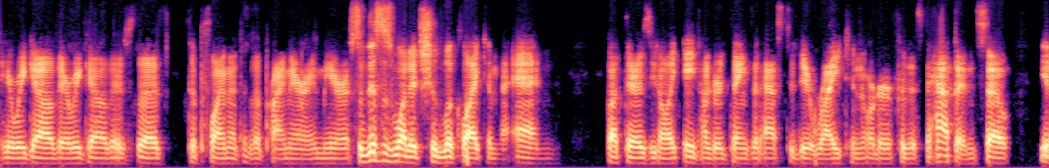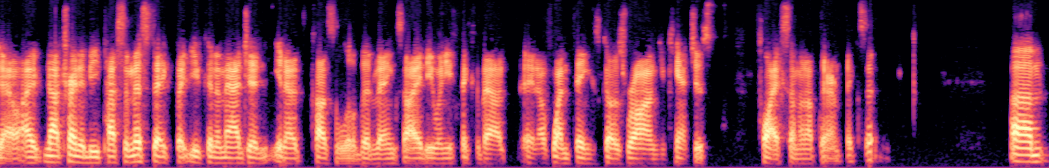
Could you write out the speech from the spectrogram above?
Here we go. There we go. There's the deployment of the primary mirror. So this is what it should look like in the end. But there's, you know, like 800 things it has to do right in order for this to happen. So, you know, I'm not trying to be pessimistic, but you can imagine, you know, it causes a little bit of anxiety when you think about, you know, if one thing goes wrong, you can't just fly someone up there and fix it. Um,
